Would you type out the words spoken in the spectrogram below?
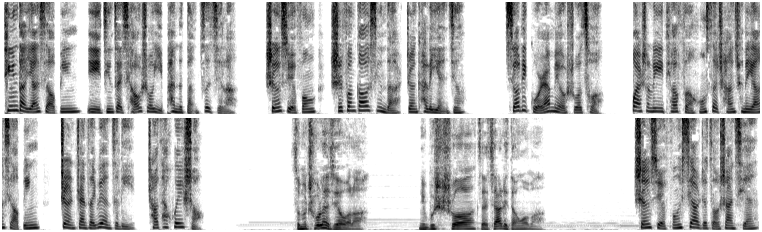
听到杨小兵已经在翘首以盼的等自己了，沈雪峰十分高兴的睁开了眼睛。小李果然没有说错，换上了一条粉红色长裙的杨小兵。正站在院子里朝他挥手，怎么出来接我了？你不是说在家里等我吗？沈雪峰笑着走上前，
